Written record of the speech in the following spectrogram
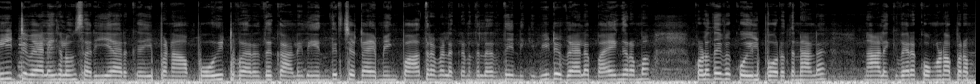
வீட்டு வேலைகளும் சரியாக இருக்குது இப்போ நான் போயிட்டு வர்றது காலையில் எந்திரிச்ச டைமிங் பாத்திரம் விளக்குனதுலேருந்து இன்றைக்கி வீடு வேலை பயங்கரமாக குலதெய்வ கோயில் போகிறதுனால நாளைக்கு வேறு கொங்கனாபுரம்.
